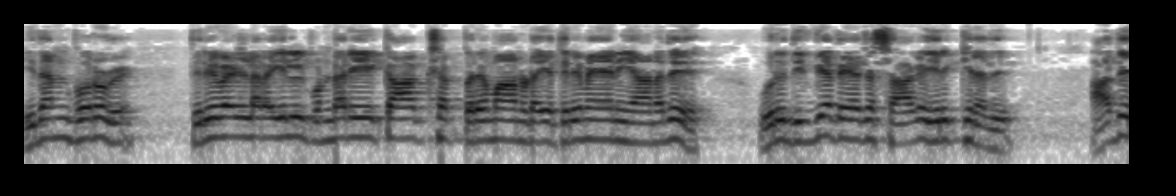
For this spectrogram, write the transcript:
இதன் பொருள் திருவெள்ளரையில் புண்டரீகாட்ச பெருமானுடைய திருமேனியானது ஒரு திவ்ய தேஜஸாக இருக்கிறது அது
